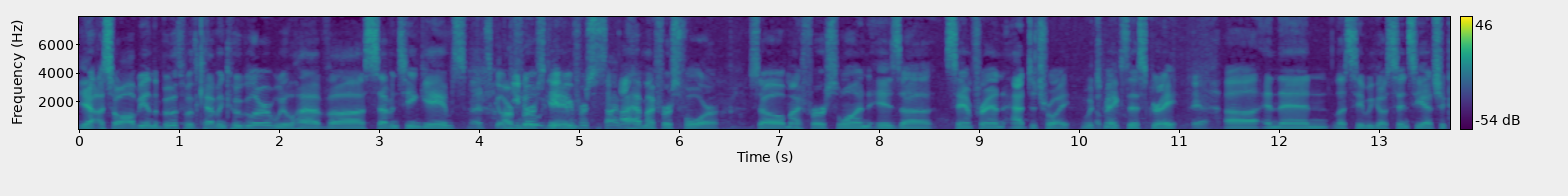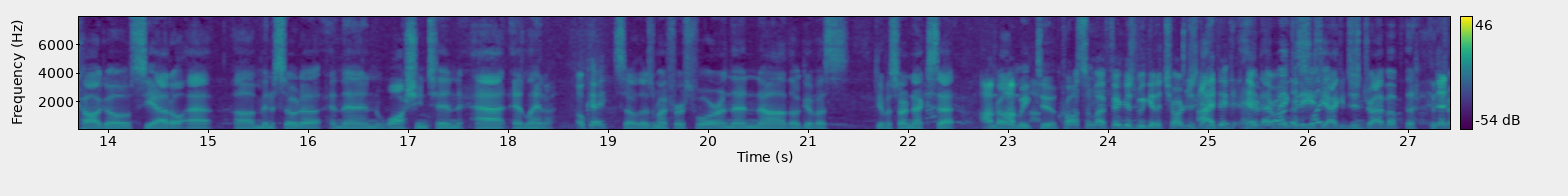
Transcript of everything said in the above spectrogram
Yeah, so I'll be in the booth with Kevin Kugler. We'll have uh, 17 games. Let's go. Our you know- first you have game. your first assignment? I have my first four. So my first one is uh, San Fran at Detroit, which Okay. makes this great. Yeah. Uh, and then let's see, we go Cincy at Chicago, Seattle at uh, Minnesota, and then Washington at Atlanta. Okay. So those are my first four, and then uh, they'll give us give us our next set I'm, probably I'm week two. I'm crossing my fingers. We get a Chargers guy. I, think- hey, they're- they're that'd make the it easy. slate. I could just drive up the drive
